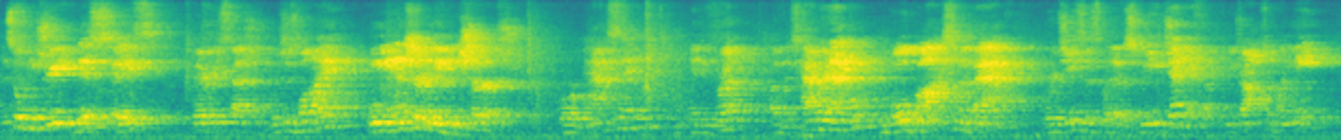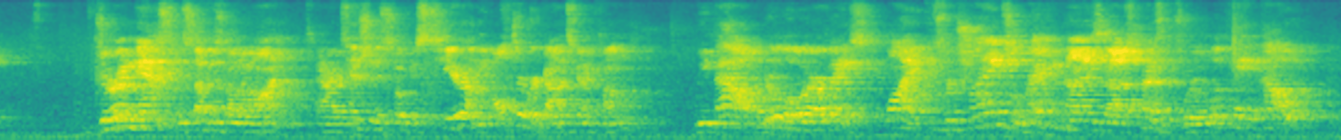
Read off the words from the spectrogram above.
And so we treat this space very special, which is why when we enter the church, where we're passing in front of the tabernacle, the gold box in the back where Jesus lives, we genuflect, we drop to one knee. During when stuff is going on, and our attention is focused here on the altar where God's going to come, we bow real low at our waist. Why? Because we're trying to recognize God's presence. We're looking out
